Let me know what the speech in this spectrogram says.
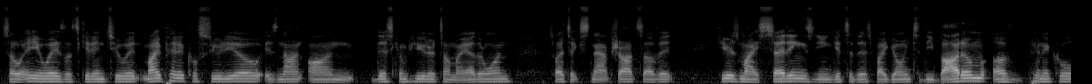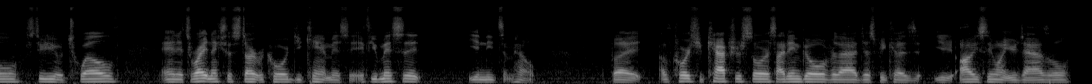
So, anyways, let's get into it. My Pinnacle Studio is not on this computer; it's on my other one. So I took snapshots of it. Here's my settings. You can get to this by going to the bottom of Pinnacle Studio 12, and it's right next to Start Record. You can't miss it. If you miss it, you need some help. But of course, your capture source, I didn't go over that just because you obviously want your Dazzle.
